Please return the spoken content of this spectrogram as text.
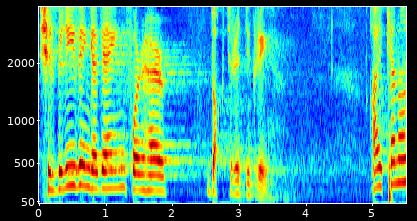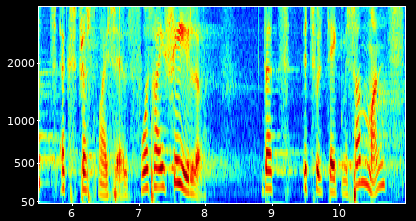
she'll be leaving again for her doctorate degree. I cannot express myself what I feel that it will take me some months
